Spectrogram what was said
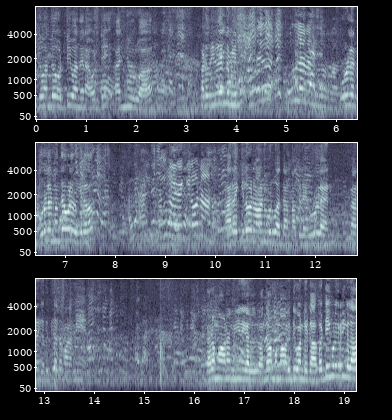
இது வந்து ஒட்டி வந்து என்ன? ஒட்டி அஞ்சூறு மேடம் இது என்ன மீன்? உருளன். உருளன் வந்து எவ்வளவு கிலோ? அரை கிலோ நானூறு ரூபா தான் மக்களே உருளன். பாருங்க வித்தியாசமான மீன். தரமான மீன்கள் வந்து அம்மம்மா வித்து கொண்டிருக்கா. வட்டியும் கொடுக்குறீங்களா?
